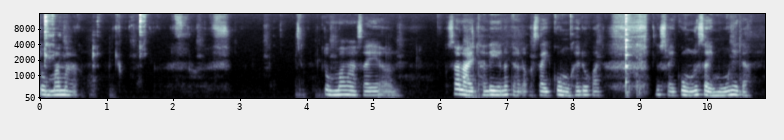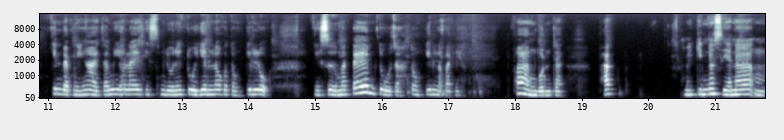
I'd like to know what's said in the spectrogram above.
ต้มมาม่าต้มมาม่าใส่เอ่อสลายทะเลเนอะจ๊ะแล้วก็ใส่กุ้งให้ดูก่อนหรือใส่กุ้งหรือใส่หมูเนี่ยจ้ะ กินแบบง่ายๆจะมีอะไรที่อยู่ในตู้เย็นเราก็ต้องกินโลนี่ซื้อมาเต็มตู้จ้ะ ต้องกินละบัดนี้ฝรั่งบนจ้ะ พัก ไม่กินแล้วเสียหน้าอืม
